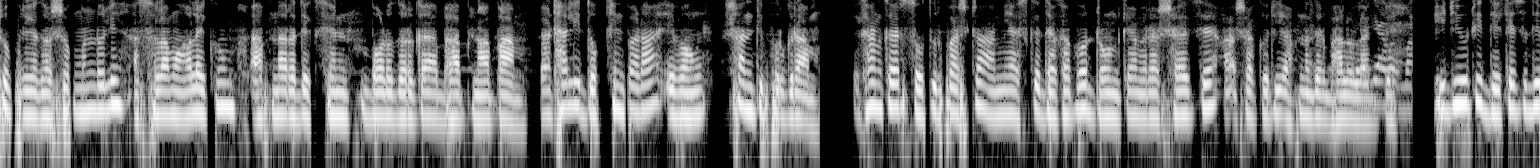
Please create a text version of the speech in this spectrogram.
সুপ্রিয় দর্শক মণ্ডলী, আসসালামু আলাইকুম। আপনারা দেখছেন বড় দরগা ভাবনা পাম, কাঠালি দক্ষিণ পাড়া এবং শান্তিপুর গ্রাম। এখানকার চতুর্পাশটা আমি আজকে দেখাবো ড্রোন ক্যামেরার সাহায্যে। আশা করি আপনাদের ভালো লাগবে। ভিডিওটি দেখে যদি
